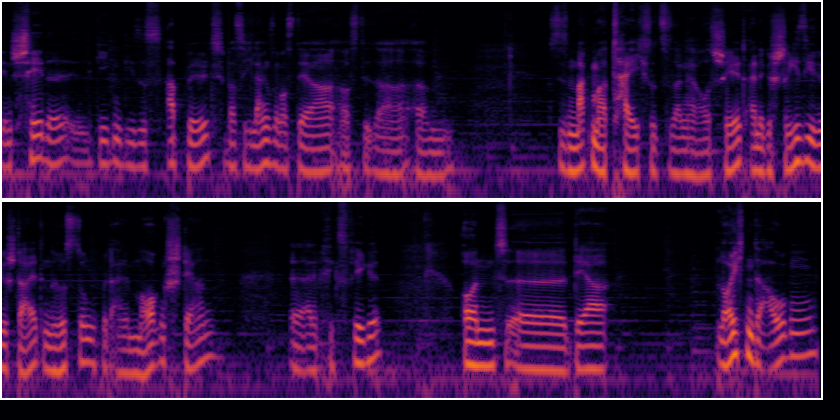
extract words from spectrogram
den Schädel gegen dieses Abbild, was sich langsam aus der, aus dieser, ähm, aus diesem Magma-Teich sozusagen herausschält. Eine riesige Gestalt in Rüstung mit einem Morgenstern, äh, eine Kriegspflege. Und äh, der leuchtende Augen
